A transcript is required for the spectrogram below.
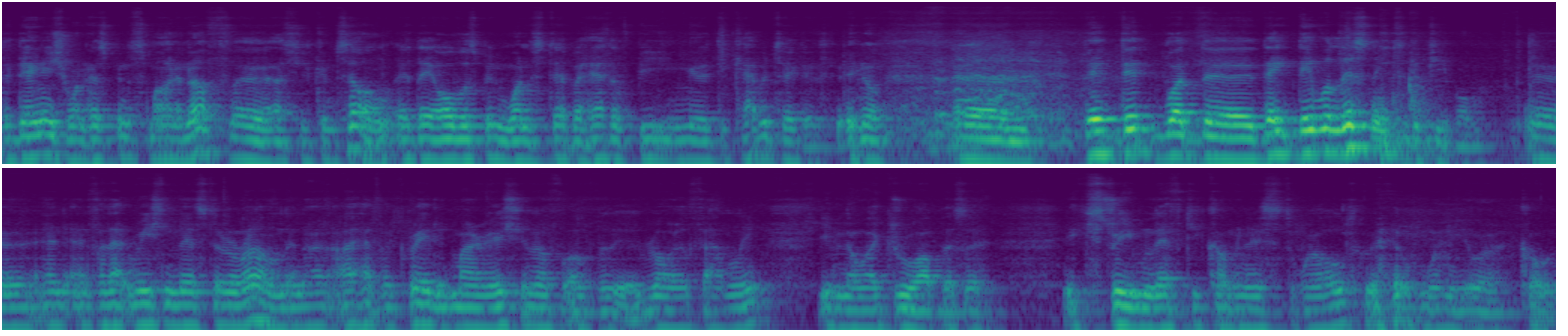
The Danish one has been smart enough, uh, as you can tell. Uh, they always been one step ahead of being uh, decapitated. You know, um, they did what the, they they were listening to the people, uh, and and for that reason they're still around. And I, I have a great admiration of, of the royal family, even though I grew up as a extreme lefty communist world when you were co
